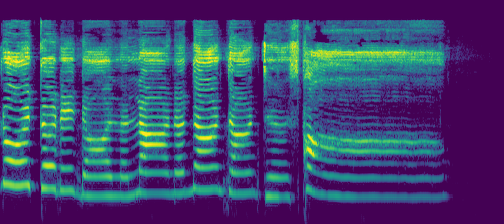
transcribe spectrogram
ろいとりならららななんちんスパー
